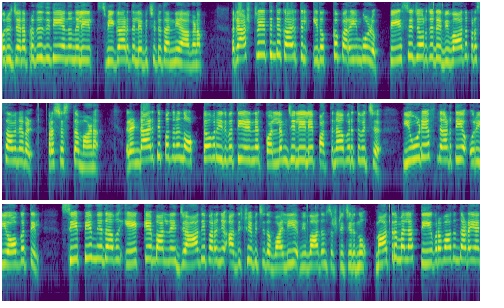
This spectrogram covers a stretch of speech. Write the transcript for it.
ഒരു ജനപ്രതിനിധി എന്ന നിലയിൽ സ്വീകാര്യത ലഭിച്ചിട്ട് തന്നെയാകണം. രാഷ്ട്രീയത്തിന്റെ കാര്യത്തിൽ ഇതൊക്കെ പറയുമ്പോഴും പി സി ജോർജിന്റെ വിവാദ പ്രസ്താവനകൾ പ്രശസ്തമാണ്. രണ്ടായിരത്തി പതിനൊന്ന് ഒക്ടോബർ ഇരുപത്തിയേഴിന് കൊല്ലം ജില്ലയിലെ പത്തനാപുരത്ത് വെച്ച് യു ഡി എഫ് നടത്തിയ ഒരു യോഗത്തിൽ സി പി എം നേതാവ് എ കെ ബാലനെ ജാതി പറഞ്ഞ് അധിക്ഷേപിച്ചത് വലിയ വിവാദം സൃഷ്ടിച്ചിരുന്നു. മാത്രമല്ല തീവ്രവാദം തടയാൻ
